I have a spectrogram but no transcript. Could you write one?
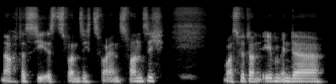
nach das CS 2022, was wir dann eben in der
